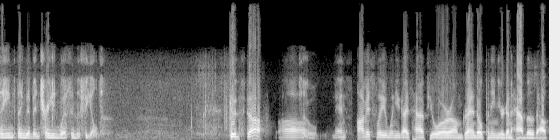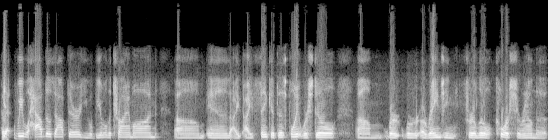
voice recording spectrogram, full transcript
same thing they've been training with in the field. Good stuff. Um, so and obviously, when you guys have your um, grand opening, you're going to have those out there. Yeah, we will have those out there. You will be able to try them on, um, and I, I think at this point we're still um, we're we're arranging for a little course around the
